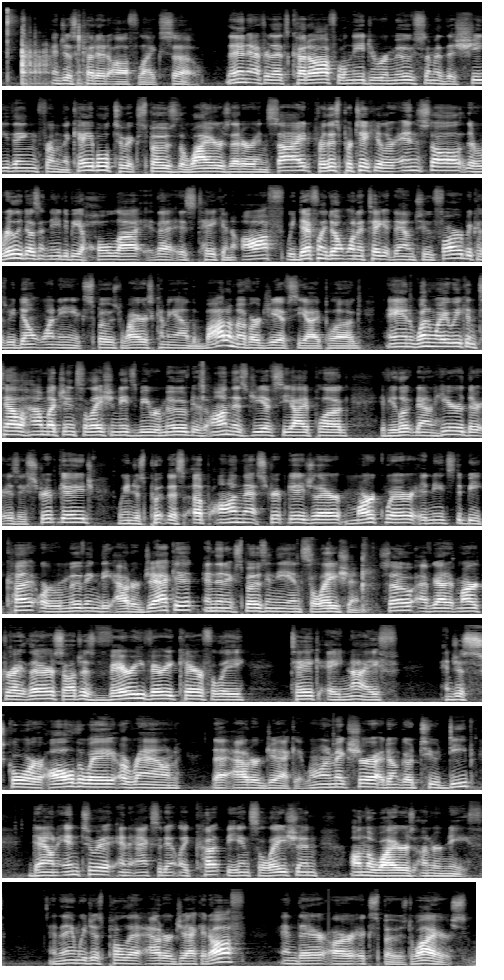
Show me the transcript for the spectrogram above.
and just cut it off like so. Then after that's cut off, we'll need to remove some of the sheathing from the cable to expose the wires that are inside. For this particular install, there really doesn't need to be a whole lot that is taken off. We definitely don't want to take it down too far because we don't want any exposed wires coming out of the bottom of our GFCI plug. And one way we can tell how much insulation needs to be removed is on this GFCI plug. If you look down here, there is a strip gauge. We can just put this up on that strip gauge there, mark where it needs to be cut or removing the outer jacket, and then exposing the insulation. So I've got it marked right there. So I'll just very, very carefully take a knife and just score all the way around that outer jacket. We wanna make sure I don't go too deep down into it and accidentally cut the insulation on the wires underneath. And then we just pull that outer jacket off and there are exposed wires.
